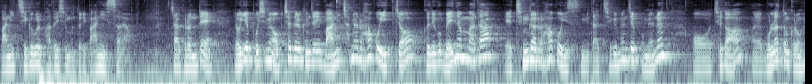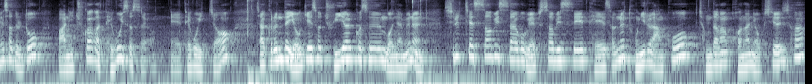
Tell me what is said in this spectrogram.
많이 지급을 받으신 분들이 많이 있어요. 자 그런데 여기에 보시면 업체들 굉장히 많이 참여를 하고 있죠. 그리고 매년마다 예, 증가를 하고 있습니다. 지금 현재 보면은 어, 제가 예, 몰랐던 그런 회사들도 많이 추가가 되고 있었어요. 예, 되고 있죠. 자 그런데 여기에서 주의할 것은 뭐냐면은 실제 서비스하고 웹 서비스에 대해서는 동의를 않고 정당한 권한이 없이서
